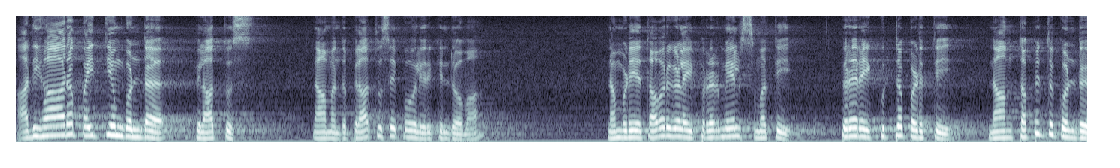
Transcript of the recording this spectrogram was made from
அதிகார பைத்தியம் கொண்ட பிலாத்துஸ். நாம் அந்த பிலாத்துஸை போல் இருக்கின்றோமா? நம்முடைய தவறுகளை பிறர் மேல் சுமத்தி பிறரை குற்றப்படுத்தி நாம் தப்பித்து கொண்டு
